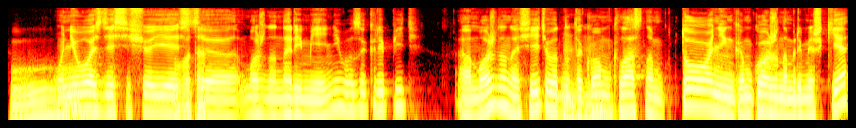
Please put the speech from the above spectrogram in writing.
У-у-у. У него здесь еще есть, Вот это- э, можно на ремень его закрепить, а можно носить вот на таком классном тоненьком кожаном ремешке,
